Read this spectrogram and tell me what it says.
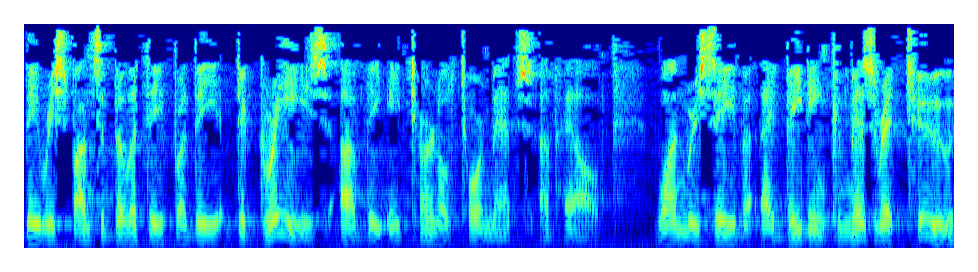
the responsibility for the degrees of the eternal torments of hell. One receive a beating commiserate to,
